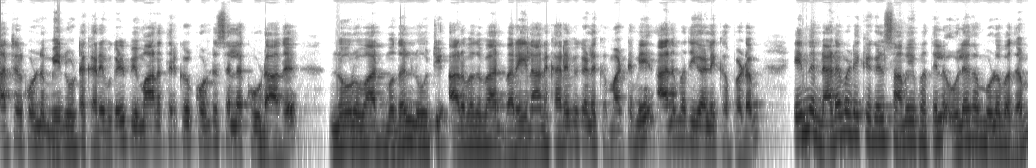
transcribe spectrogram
ஆற்றல் கொண்ட மின்னூட்ட கருவிகள் விமானத்திற்கு கொண்டு செல்லக்கூடாது. நூறு வாட் முதல் நூற்றி அறுபது வாட் வரையிலான கருவிகளுக்கு மட்டுமே அனுமதி அளிக்கப்படும். இந்த நடவடிக்கைகள் சமீபத்தில் உலகம் முழுவதும்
